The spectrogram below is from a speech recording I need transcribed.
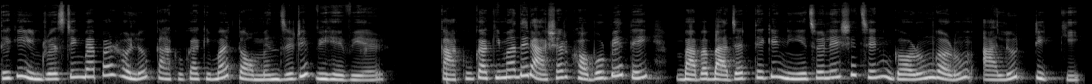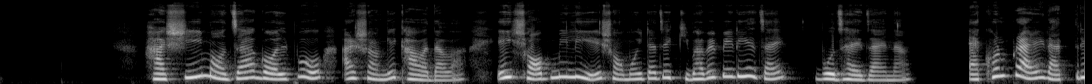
থেকে ইন্টারেস্টিং ব্যাপার হলো কাকু কাকিমার টম অ্যান্ড জেরি বিহেভিয়ার কাকু কাকিমাদের আসার খবর পেতেই বাবা বাজার থেকে নিয়ে চলে এসেছেন গরম গরম আলুর টিক্কি। হাসি, মজা, গল্প আর সঙ্গে খাওয়া দাওয়া, এই সব মিলিয়ে সময়টা যে কীভাবে পেরিয়ে যায় বোঝাই যায় না। এখন প্রায় রাত্রি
